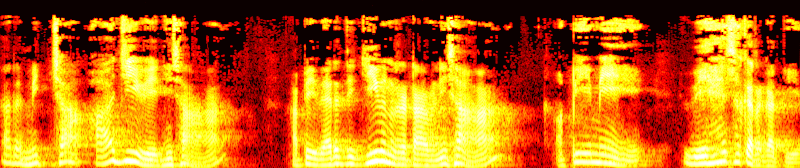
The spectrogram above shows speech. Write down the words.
අර මිච්ඡා ආජීවයේ නිසා අපේ වැරදි ජීවන රටාව නිසා අපි මේ වෙහෙස කරගතිය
